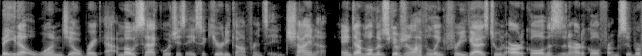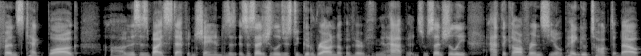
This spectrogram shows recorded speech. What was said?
Beta 1 jailbreak at MOSEC, which is a security conference in China. And down below in the description, I'll have a link for you guys to an article, and this is an article from Superphen's Tech Blog. Um, this is by Stefan Chan. It's, it's essentially just a good roundup of everything that happened. So essentially, at the conference, you know, Pangu talked about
